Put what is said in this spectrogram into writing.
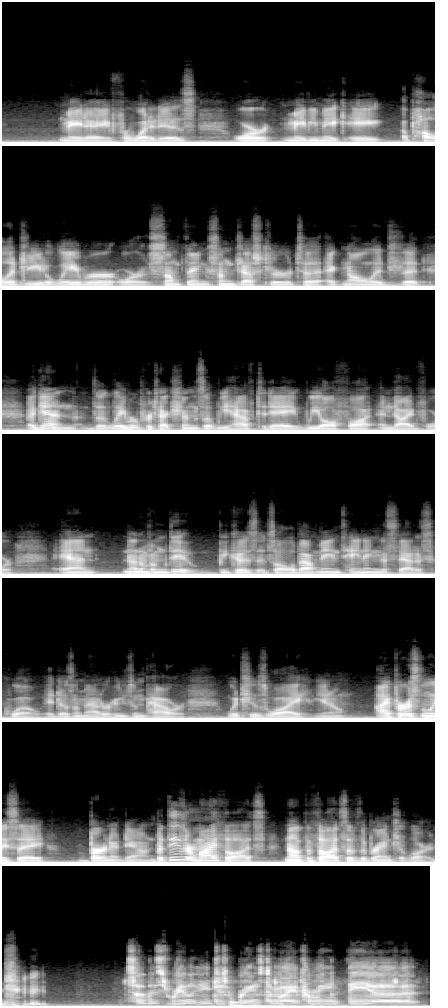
May Day for what it is, or maybe make a apology to labor or something, some gesture to acknowledge that again, the labor protections that we have today, we all fought and died for. And none of them do because it's all about maintaining the status quo. It doesn't matter who's in power, which is why, you know, I personally say burn it down. But these are my thoughts, not the thoughts of the branch at large. so this really just brings to mind for me the uh,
